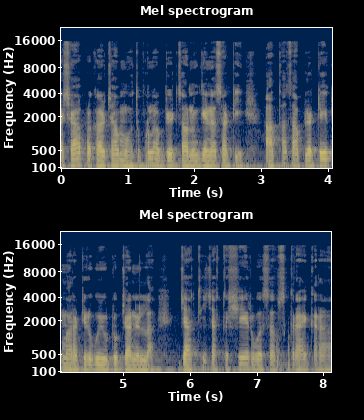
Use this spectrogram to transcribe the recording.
अशा प्रकारच्या महत्त्वपूर्ण अपडेट जाणून घेण्यासाठी आताच आपल्या टेक मराठी रघु यूट्यूब चॅनलला जास्तीत जास्त शेअर व सबस्क्राईब करा.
